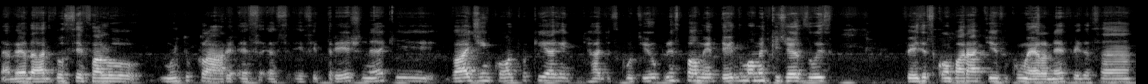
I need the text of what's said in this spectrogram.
Na verdade, você falou muito claro esse, esse, trecho, né, que vai de encontro que a gente já discutiu, principalmente desde o momento que Jesus fez esse comparativo com ela, né, fez essa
